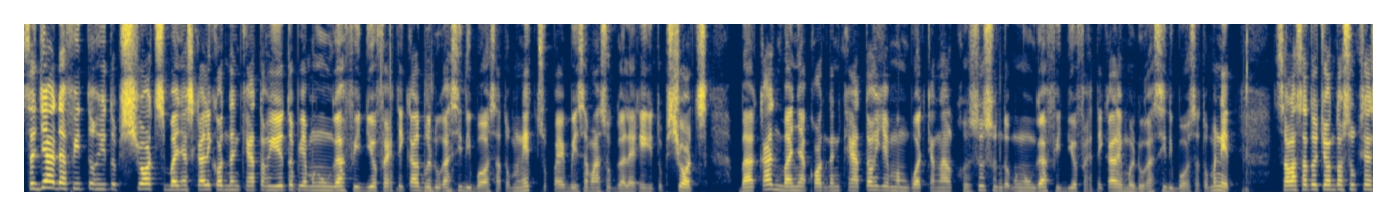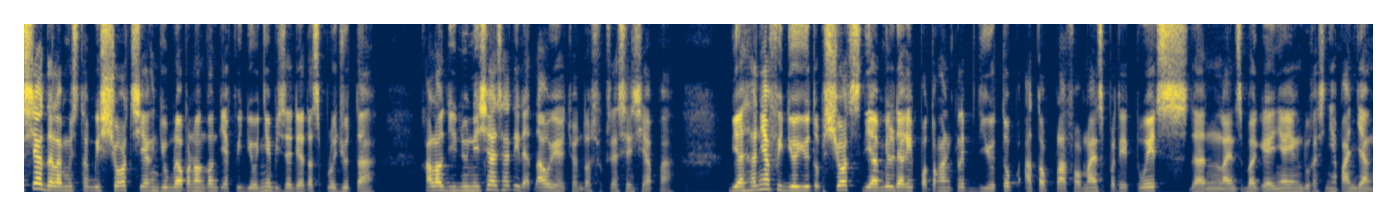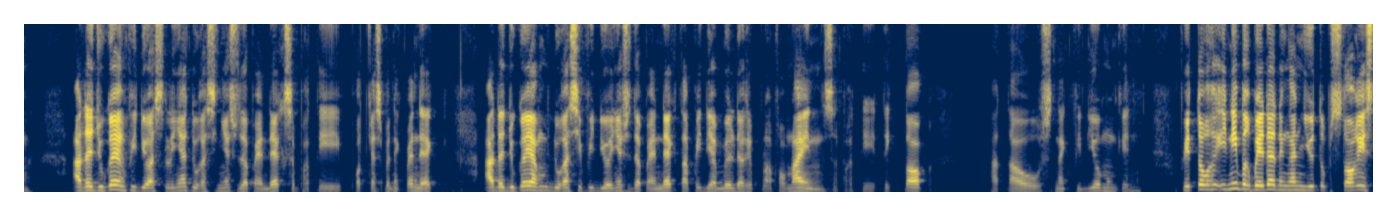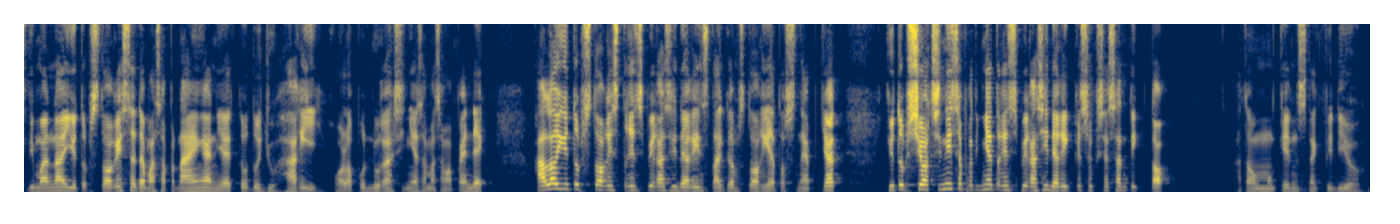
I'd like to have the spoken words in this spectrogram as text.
Sejak ada fitur YouTube Shorts, banyak sekali konten kreator YouTube yang mengunggah video vertikal berdurasi di bawah satu menit supaya bisa masuk galeri YouTube Shorts. Bahkan banyak konten kreator yang membuat kanal khusus untuk mengunggah video vertikal yang berdurasi di bawah satu menit. Salah satu contoh suksesnya adalah MrBeast Shorts yang jumlah penonton tiap videonya bisa di atas 10 juta. Kalau di Indonesia saya tidak tahu ya contoh suksesnya siapa. Biasanya video YouTube Shorts diambil dari potongan klip di YouTube atau platform lain seperti Twitch dan lain sebagainya yang durasinya panjang. Ada juga yang video aslinya durasinya sudah pendek seperti podcast pendek-pendek. Ada juga yang durasi videonya sudah pendek tapi diambil dari platform lain seperti TikTok atau snack video mungkin. Fitur ini berbeda dengan YouTube Stories di mana YouTube Stories ada masa penayangan yaitu 7 hari walaupun durasinya sama-sama pendek. Kalau YouTube Stories terinspirasi dari Instagram Story atau Snapchat, YouTube Shorts ini sepertinya terinspirasi dari kesuksesan TikTok atau mungkin snack video.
